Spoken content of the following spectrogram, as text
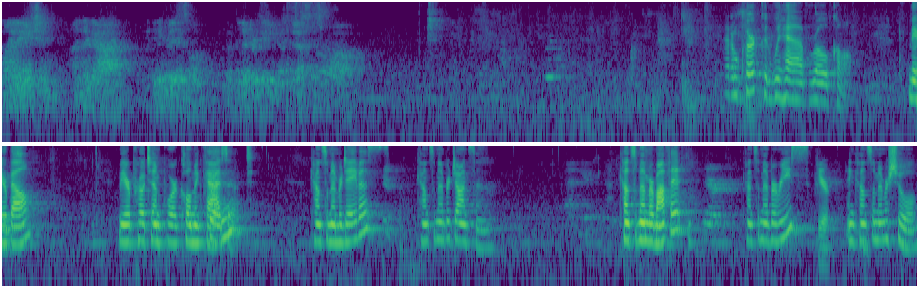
One nation, under God, invisible, of liberty, of justice, law. Madam Clerk, could we have roll call? Mayor Bell. Mayor Pro Tempore Cole McFadden. Present. Councilmember Davis. Councilmember Johnson. Councilmember Moffitt. Councilmember Reece. Here. And Councilmember Schewel.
